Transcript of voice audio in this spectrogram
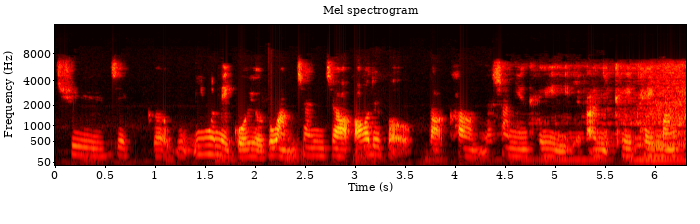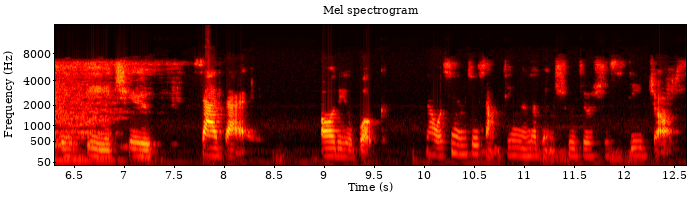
去这个。因为美国有个网站叫 Audible.com，那上面可以啊，你可以 pay monthly fee 去下载 audio book。那我现在最想听的那本书就是 Steve Jobs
